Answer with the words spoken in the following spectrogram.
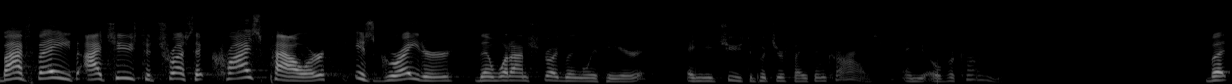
by faith, I choose to trust that Christ's power is greater than what I'm struggling with here, and you choose to put your faith in Christ and you overcome. But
